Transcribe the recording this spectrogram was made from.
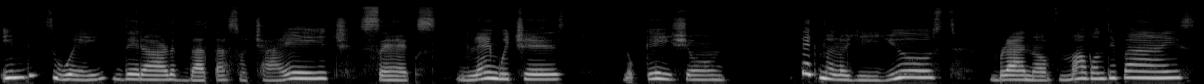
in this way, there are data such as age, sex, languages, location, technology used, brand of mobile device,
